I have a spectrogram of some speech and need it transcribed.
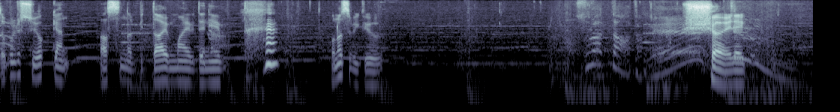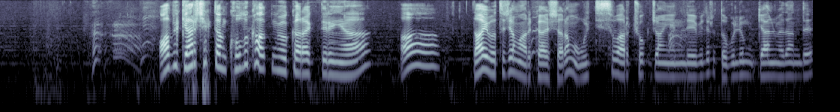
W'su yokken aslında bir dive mive deneyip O nasıl bir Q? Şöyle. Abi gerçekten kolu kalkmıyor karakterin ya. Aa. Dive atacağım arkadaşlar ama ultisi var. Çok can yenileyebilir. W'm gelmeden de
